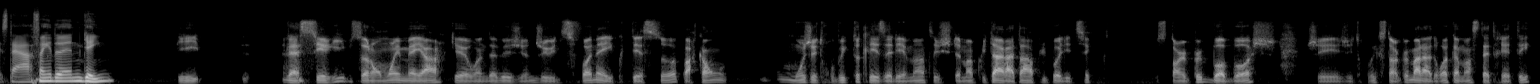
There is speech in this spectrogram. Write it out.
c'était à la fin de Endgame. Puis la série, selon moi, est meilleure que WandaVision. J'ai eu du fun à écouter ça. Par contre, moi, j'ai trouvé que tous les éléments, justement, plus terre à terre, plus politique, c'est un peu boboche. J'ai trouvé que c'était un peu maladroit comment c'était traité.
